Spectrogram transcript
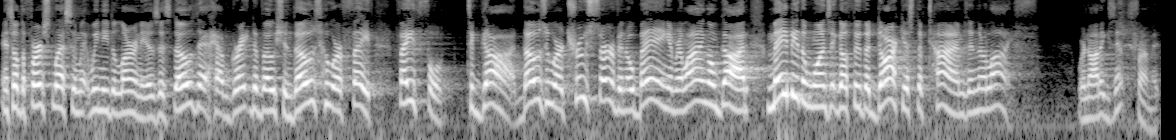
And so the first lesson that we need to learn is, is those that have great devotion, those who are faith, faithful to God, those who are true servant, obeying and relying on God, may be the ones that go through the darkest of times in their life. We're not exempt from it.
